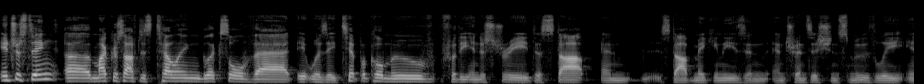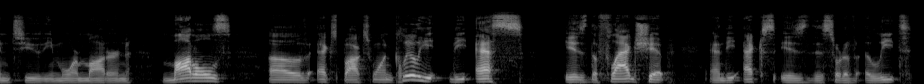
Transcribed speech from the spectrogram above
Interesting. Uh, Microsoft is telling Glixel that it was a typical move for the industry to stop and stop making these and, and transition smoothly into the more modern models of Xbox One. Clearly, the S is the flagship, and the X is the sort of elite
